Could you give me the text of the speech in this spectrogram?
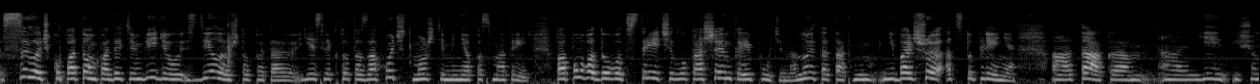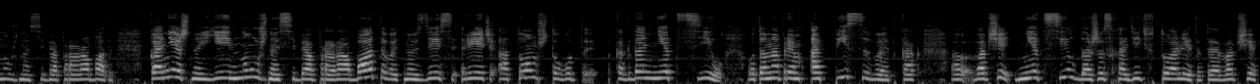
ссылочку потом под этим видео сделаю, чтобы это, если кто-то захочет, можете меня посмотреть. По поводу вот встречи Лукашенко и Путина, ну это так, нем- небольшое отступление. А, так, ам, а, ей еще нужно себя прорабатывать. Конечно, ей нужно себя прорабатывать, но здесь речь о том, что вот э, когда нет сил, вот она прям описывает, как э, вообще нет сил даже сходить в туалет. Это вообще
